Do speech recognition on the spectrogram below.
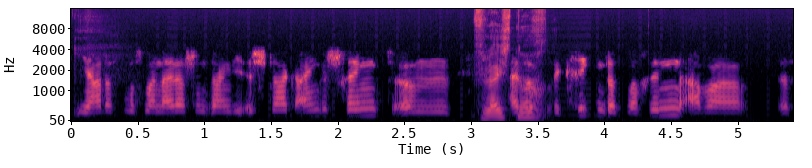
ja das muss man leider schon sagen, die ist stark eingeschränkt. Ähm, Vielleicht also noch. Wir kriegen das noch hin, aber es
